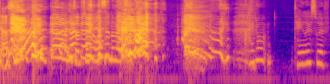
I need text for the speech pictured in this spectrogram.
Jessica. no, not that. listen to. I don't. Taylor Swift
